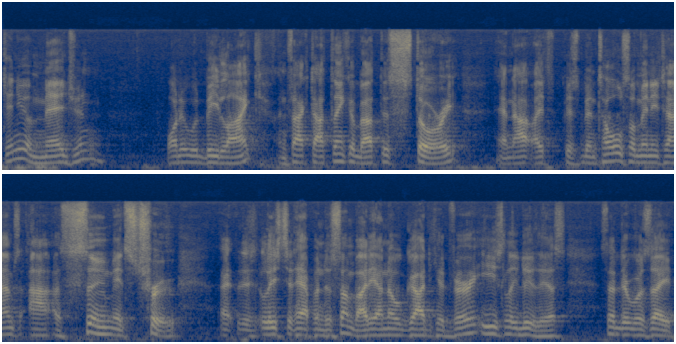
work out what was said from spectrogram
Can you imagine what it would be like? In fact, I think about this story and I, it's been told so many times, I assume it's true. At least it happened to somebody. I know God could very easily do this. Said there was a,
